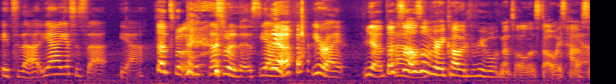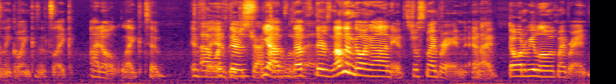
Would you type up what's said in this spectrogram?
it's that. Yeah, I guess it's that. Yeah. That's what it is. That's what it is. Yeah. yeah. You're right. Yeah, that's Um, also very common for people with mental illness to always have Yeah. something going because it's like I don't like to. If, I if there's yeah if there's nothing going on, it's just my brain, and I don't want to be alone with my brain.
